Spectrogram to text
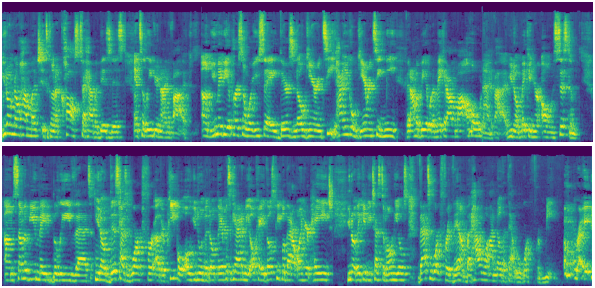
You don't know how much it's going to cost to have a business and to leave your nine to five. Um, you may be a person where you say there's no guarantee. How you gonna guarantee me that I'm gonna be able to make it out of my own nine to five? You know, making your own system. Um, some of you may believe that you know this has worked for other people. Oh, you're doing the Dope Therapist Academy? Okay, those people that are on your page, you know, they give you testimonials. That's worked for them, but how will I know that that will work for me? right?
